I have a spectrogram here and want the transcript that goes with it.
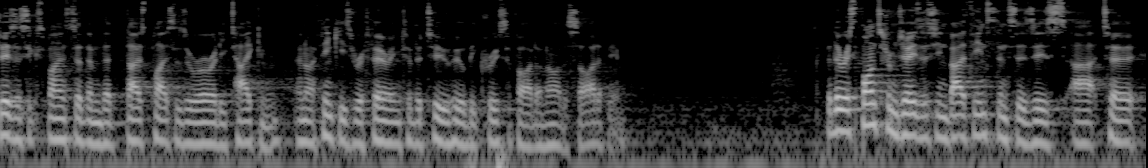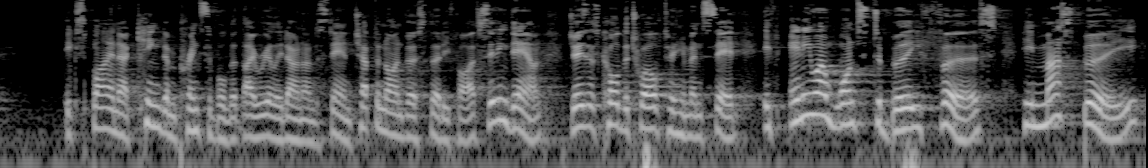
Jesus explains to them that those places are already taken, and I think he's referring to the two who will be crucified on either side of him. But the response from Jesus in both instances is uh, to explain a kingdom principle that they really don't understand. Chapter 9 verse 35. Sitting down, Jesus called the twelve to him and said, if anyone wants to be first, he must be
